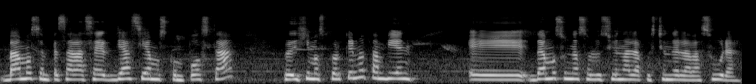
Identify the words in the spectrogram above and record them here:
vamos a empezar a hacer, ya hacíamos composta, pero dijimos, ¿por qué no también eh, damos una solución a la cuestión de la basura?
